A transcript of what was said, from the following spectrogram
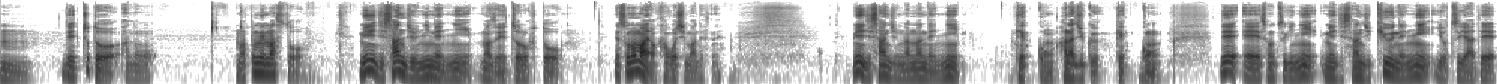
うん、でちょっとあのまとめますと明治32年にまず越後島でその前は鹿児島ですね明治37年に結婚原宿結婚で、えー、その次に明治39年に四谷で、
